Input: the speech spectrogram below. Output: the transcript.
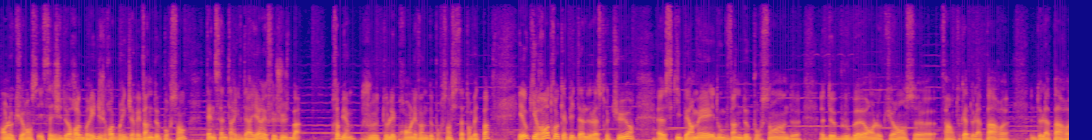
En l'occurrence, il s'agit de Rockbridge. Rockbridge avait 22%. Tencent arrive derrière et fait juste, bah Très bien, je te les prends les 22% si ça t'embête pas. Et donc il rentre au capital de la structure, euh, ce qui permet, et donc 22% hein, de, de Bloober en l'occurrence, euh, enfin en tout cas de la part, euh, de la part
